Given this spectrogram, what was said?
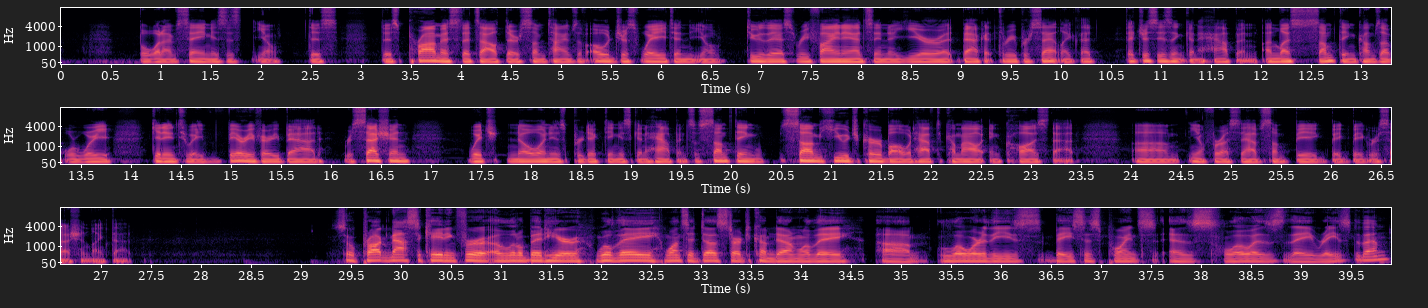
but what I'm saying is, is, you know, this, this promise that's out there sometimes of, oh, just wait and, you know, do this refinance in a year at back at 3%, like that that just isn't going to happen unless something comes up where we get into a very, very bad recession, which no one is predicting is going to happen. So something, some huge curveball would have to come out and cause that, um, you know, for us to have some big, big, big recession like that. So prognosticating for a little bit here, will they once it does start to come down, will they um, lower these basis points as slow as they raised them?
